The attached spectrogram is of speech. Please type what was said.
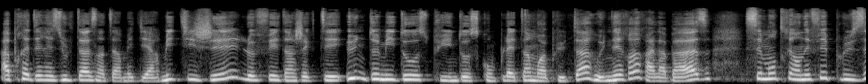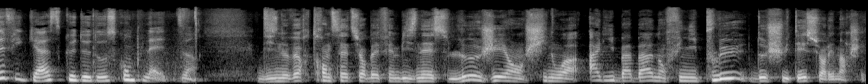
après des résultats intermédiaires mitigés, le fait d'injecter une demi-dose puis une dose complète un mois plus tard, une erreur à la base, s'est montré en effet plus efficace que deux doses complètes. 19h37 sur BFM Business, le géant chinois Alibaba n'en finit plus de chuter sur les marchés.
